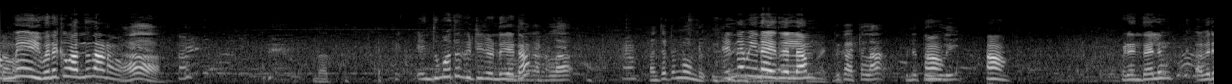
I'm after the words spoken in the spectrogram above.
അമ്മേ ഇവനൊക്കെ വന്നതാണോ? എന്തുമാത്രം കിട്ടിയിട്ടുണ്ട് ചേട്ടാ? കട്ടള. അഞ്ചെട്ടെണ്ണം ഉണ്ട്. എന്നാ മീനാ ഇതെല്ലാം? ഇത് കട്ടള പിന്നെ തുള്ളി. ആ. ഇവിടെ എന്തായാലും അവർ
